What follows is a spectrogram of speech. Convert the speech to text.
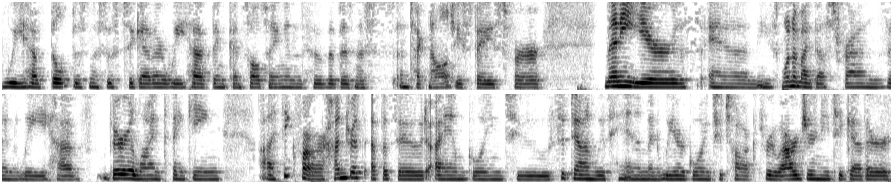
We have built businesses together. We have been consulting into the business and technology space for many years, and he's one of my best friends, and we have very aligned thinking. I think for our 100th episode, I am going to sit down with him and we are going to talk through our journey together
